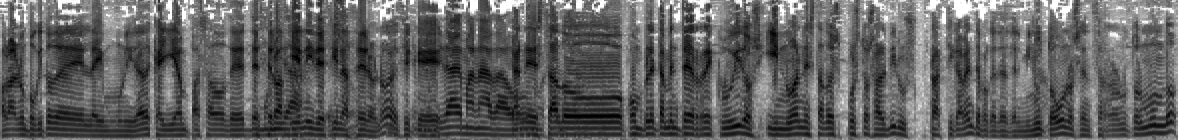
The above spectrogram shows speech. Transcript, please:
Hablan un poquito de la inmunidad que allí han pasado de, de 0 a 100 y de 100 a Eso, 0, ¿no? Es decir, que, que han no estado completamente recluidos y no han estado expuestos al virus prácticamente, porque desde el minuto uno se encerraron todo el mundo.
